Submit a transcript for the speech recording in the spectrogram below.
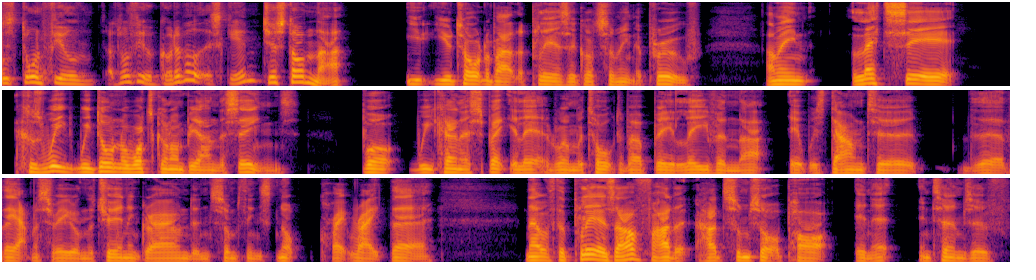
just don't feel. I don't feel good about this game. Just on that, you, you're talking about the players have got something to prove. I mean, let's say because we we don't know what's going on behind the scenes, but we kind of speculated when we talked about Beale leaving that it was down to the the atmosphere on the training ground and something's not quite right there. Now, if the players have had had some sort of part in it in terms of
